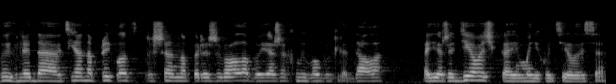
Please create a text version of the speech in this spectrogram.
виглядають. Я, наприклад, страшенно переживала, бо я жахливо виглядала. А я же дівчинка, і мені хотілося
